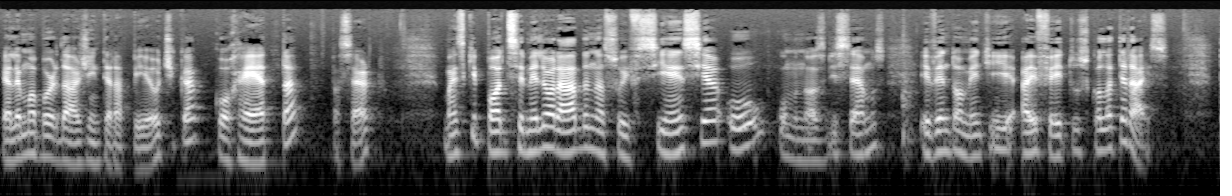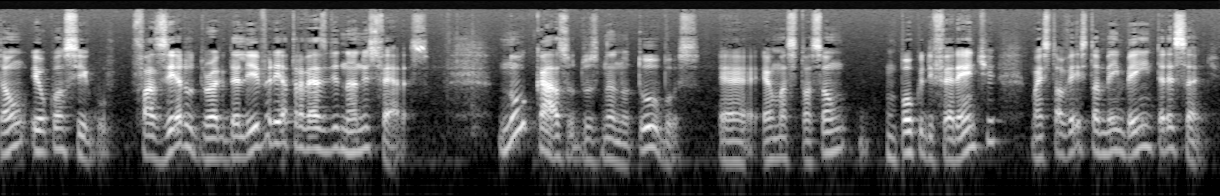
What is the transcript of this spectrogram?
ela é uma abordagem terapêutica correta, tá certo? Mas que pode ser melhorada na sua eficiência ou, como nós dissemos, eventualmente a efeitos colaterais. Então, eu consigo fazer o drug delivery através de nanoesferas. No caso dos nanotubos, é, é uma situação um pouco diferente, mas talvez também bem interessante.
